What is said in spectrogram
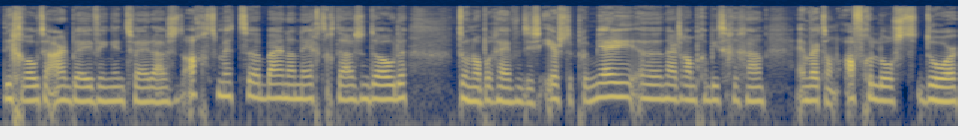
Die grote aardbeving in 2008 met uh, bijna 90.000 doden. Toen op een gegeven moment is eerst de premier uh, naar het rampgebied gegaan en werd dan afgelost door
